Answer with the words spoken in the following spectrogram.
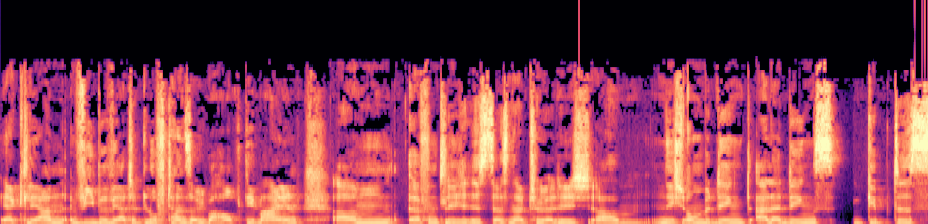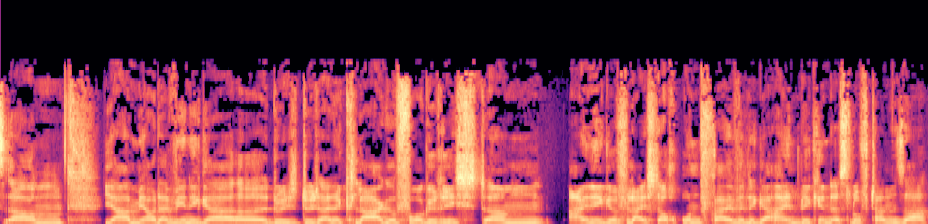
erklären, wie bewertet Lufthansa überhaupt die Meilen. Ähm, ähm, öffentlich ist das natürlich ähm, nicht unbedingt. Allerdings gibt es ähm, ja mehr oder weniger äh, durch durch eine Klage vor Gericht ähm, einige vielleicht auch unfreiwillige Einblicke in das Lufthansa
